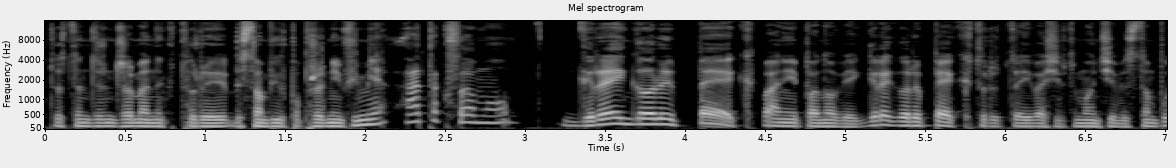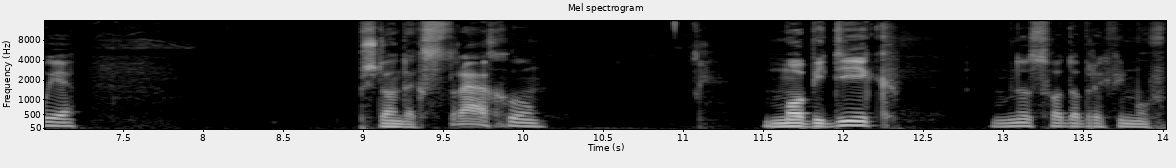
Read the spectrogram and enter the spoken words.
to jest ten gentleman, który wystąpił w poprzednim filmie, a tak samo Gregory Peck, panie i panowie, Gregory Peck, który tutaj właśnie w tym momencie występuje. Przylądek strachu, Moby Dick, mnóstwo dobrych filmów.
